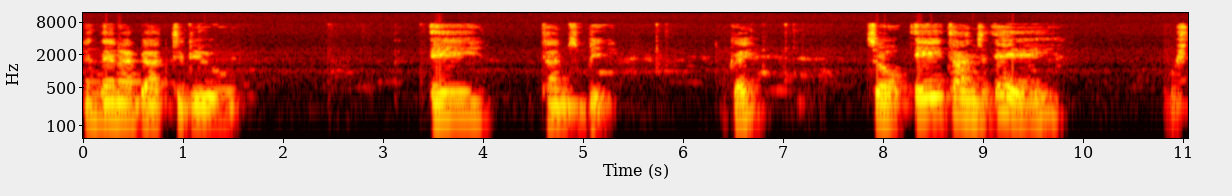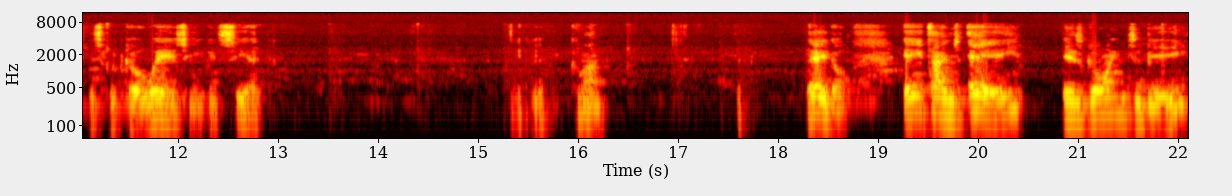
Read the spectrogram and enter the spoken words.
and then I've got to do A times B. Okay? So A times A, wish this would go away so you can see it. Come on. There you go. A times A is going to be,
